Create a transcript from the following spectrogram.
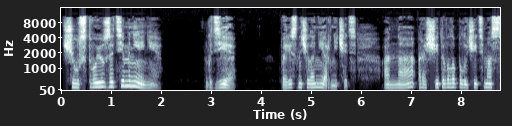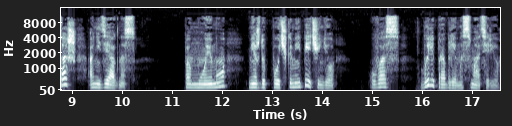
«Чувствую затемнение». «Где?» Пэрис начала нервничать. Она рассчитывала получить массаж, а не диагноз. «По-моему, между почками и печенью. У вас были проблемы с матерью?»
